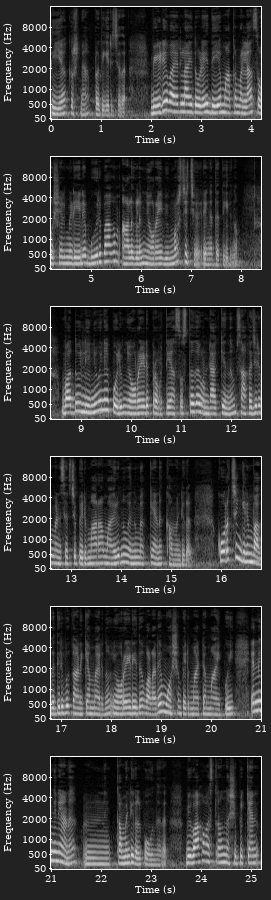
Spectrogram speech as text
ദിയ കൃഷ്ണ പ്രതികരിച്ചത്. വീഡിയോ വൈറലായതോടെ ദിയ മാത്രമല്ല സോഷ്യൽ മീഡിയയിലെ ഭൂരിഭാഗം ആളുകളും ഞോറയെ വിമർശിച്ച് രംഗത്തെത്തിയിരുന്നു. വധു ലിനുവിനെ പോലും ഞോറയുടെ പ്രവൃത്തി അസ്വസ്ഥത ഉണ്ടാക്കിയെന്നും സാഹചര്യം അനുസരിച്ച് പെരുമാറാമായിരുന്നുവെന്നും ഒക്കെയാണ് കമന്റുകൾ. കുറച്ചെങ്കിലും വകതിരിവ് കാണിക്കാമായിരുന്നു. ഞോറയുടേത് വളരെ മോശം പെരുമാറ്റമായിപ്പോയി എന്നിങ്ങനെയാണ് കമന്റുകൾ പോകുന്നത്. വിവാഹ വസ്ത്രം നശിപ്പിക്കാൻ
